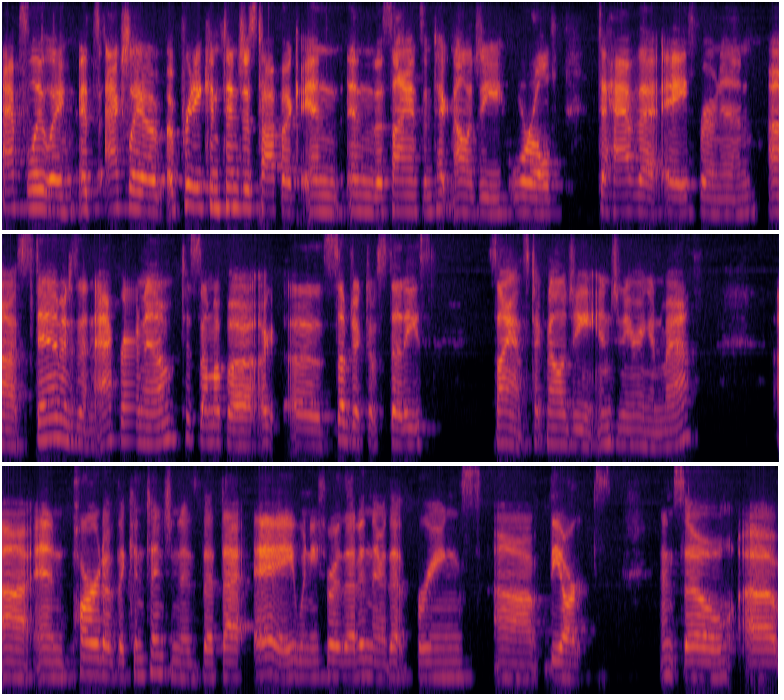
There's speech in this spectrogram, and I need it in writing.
Absolutely. It's actually a, a pretty contentious topic in, in the science and technology world to have that A thrown in. Uh, STEM is an acronym to sum up a, a, a, subject of studies, science, technology, engineering, and math. Uh, and part of the contention is that that A, when you throw that in there, that brings uh, the arts. And so uh,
